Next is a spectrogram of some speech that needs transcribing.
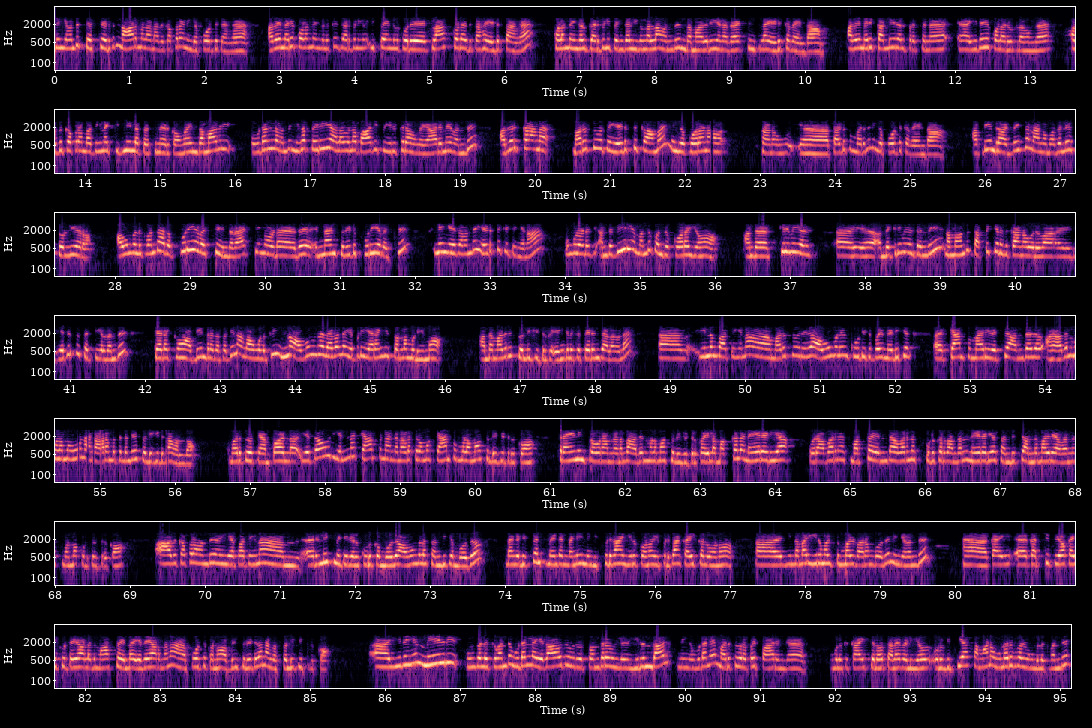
நீங்க வந்து டெஸ்ட் எடுத்து நார்மல் ஆனதுக்கப்புறம் நீங்க போட்டுக்கங்க. அதே மாதிரி குழந்தைங்களுக்கு கர்ப்பிணிகள் இப்போ எங்களுக்கு ஒரு கிளாஸ் கூட இதுக்காக எடுத்தாங்க. குழந்தைங்கள் கர்ப்பிணி பெண்கள் இவங்கெல்லாம் வந்து இந்த மாதிரியான வேக்சின்ஸ்லாம் எடுக்க வேண்டாம். அதே மாதிரி கல்லீரல் பிரச்சனை இதய கோளாறு உள்ளவங்க அதுக்கப்புறம் பாத்தீங்கன்னா கிட்னில பிரச்சனை இருக்கவங்க இந்த மாதிரி உடல்ல வந்து மிகப்பெரிய அளவுல பாதிப்பு இருக்கிறவங்க யாருமே வந்து அதற்கான மருத்துவத்தை எடுத்துக்காம நீங்க கொரோனாக்கான உ- தடுப்பு மருந்து நீங்க போட்டுக்க வேண்டாம் அப்படின்ற அட்வைஸை நாங்க முதல்ல சொல்லிடுறோம். அவங்களுக்கு வந்து அதை புரிய வச்சு இந்த வேக்சினோட இது என்னன்னு சொல்லிட்டு புரிய வச்சு நீங்க இதை வந்து எடுத்துக்கிட்டீங்கன்னா உங்களோட அந்த வீரியம் வந்து கொஞ்சம் குறையும். அந்த கிருமிகள் அந்த கிருமிகள்ட்ட இருந்து நம்ம வந்து தப்பிக்கிறதுக்கான ஒரு வா- எதிர்ப்பு சக்திகள் வந்து கிடைக்கும் அப்படின்றத பத்தி நாங்க அவங்களுக்கு இன்னும் அவங்க லெவல்ல எப்படி இறங்கி சொல்ல முடியுமோ அந்த மாதிரி சொல்லிக்கிட்டு இருக்கோம். எங்களுக்கு தெரிஞ்ச அளவுல. இன்னும் பாத்தீங்கன்னா மருத்துவ அவங்களையும் கூட்டிட்டு போய் மெடிக்கல் கேம்ப் மாதிரி வச்சு அந்த அதன் மூலமாவும் நாங்க ஆரம்பத்துல இருந்தே சொல்லிக்கிட்டு தான் வந்தோம். மருத்துவ கேம்போ இல்ல ஏதாவது என்ன கேம்ப் நாங்க நடத்துறோமோ கேம்ப் மூலமா சொல்லிக்கிட்டு இருக்கோம். ட்ரைனிங் ப்ரோக்ராம் நடந்தா அதன் மூலமா சொல்லிக்கிட்டு இருக்கோம். இல்ல மக்களை நேரடியா ஒரு அவேர்னஸ் மத்த எந்த அவேர்னஸ் கொடுக்கறதா இருந்தாலும் நேரடியா சந்திச்சு அந்த மாதிரி அவேர்னஸ் மூலமா கொடுத்துட்டு இருக்கோம். அதுக்கப்புறம் வந்து நீங்க பாத்தீங்கன்னா ரிலீஃப் மெட்டீரியல் கொடுக்கும்போது அவங்கள சந்திக்கும் போது நாங்க டிஸ்டன்ஸ் மெயின்டைன் பண்ணி நீங்க இப்படிதான் இருக்கணும் இப்படிதான் கை கழுவணும் இந்த மாதிரி இருமல் தும்மல் வரும்போது நீங்க வந்து கை கர்ச்சிப்பையோ கைக்குட்டையோ அல்லது மாஸ்டோ இல்லை எதையா இருந்தாலும் போட்டுக்கணும் அப்படின்னு சொல்லிட்டு தான் நாங்க சொல்லிக்கிட்டு இருக்கோம். இதையும் மீறி உங்களுக்கு வந்து உடல்ல ஏதாவது ஒரு தொந்தரவு இருந்தால் நீங்க உடனே மருத்துவரை போய் பாருங்க. உங்களுக்கு காய்ச்சலோ தலைவலியோ ஒரு வித்தியாசமான உணர்வுகள் உங்களுக்கு வந்து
